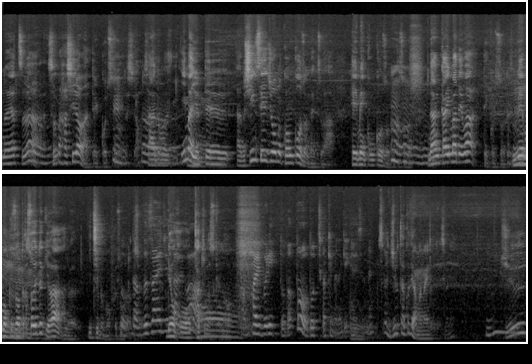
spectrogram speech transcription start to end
のやつはうん。その柱は鉄骨造ですよ、うん。さあでもうん今言ってるあの申請上の根構造のやつは平面根構造なんですよ、何階までは鉄骨造です。上木造とかそういう時はあの一部木造そう。だからとか部材自体両が方書きますけど。ハイブリッドだとどっちか決めなきゃいけないですよね。それは住宅ではあんまないってことですよね住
